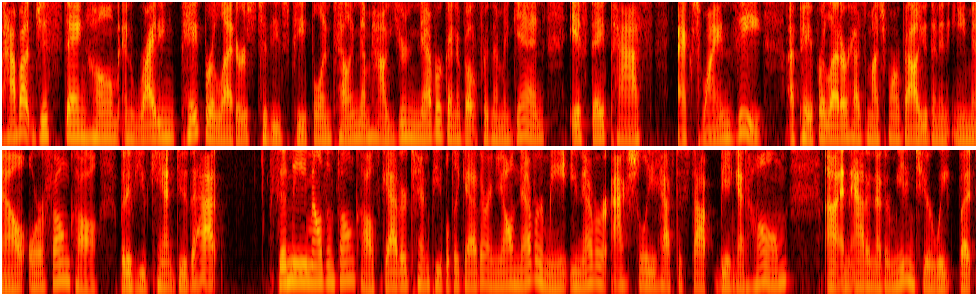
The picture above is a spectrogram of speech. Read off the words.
how about just staying home and writing paper letters to these people and telling them how you're never going to vote for them again if they pass X, Y, and Z? A paper letter has much more value than an email or a phone call. But if you can't do that, send the emails and phone calls gather 10 people together and y'all never meet you never actually have to stop being at home uh, and add another meeting to your week but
